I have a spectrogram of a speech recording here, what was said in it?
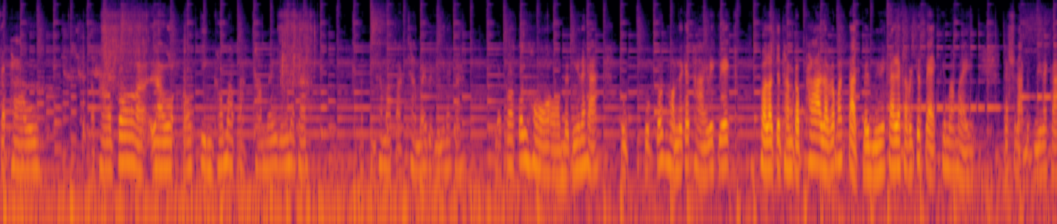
กะเพรากะเพราก็เราเอากิ่งเขามาปักชำไว้นี้นะคะ เอากิ่งเขามาปักชำไว้แบบนี้นะคะ แล้วก็ต้นหอมแบบนี้นะคะปลูกปลูกต้นหอมในกระถางเล็ก ๆ พอเราจะทำกับข้าวเราก็มาตัดแบบนี้นะคะแล้วเขาก็จะแตกขึ้นมาใหม่ลักษณะแบบนี้นะคะ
